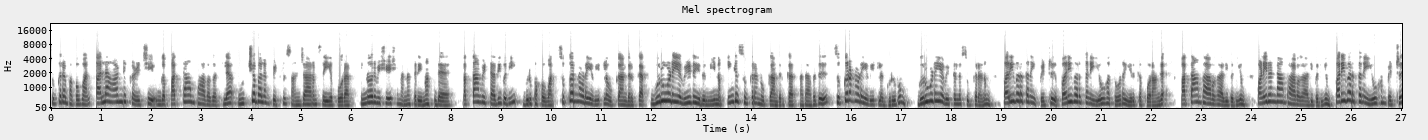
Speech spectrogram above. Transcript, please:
சுக்கர பகவான் பல ஆண்டு கழிச்சு உங்க பத்தாம் பாவகத்துல உச்சபலம் பெற்று சஞ்சாரம் செய்ய போறார். இன்னொரு விசேஷம் என்ன தெரியுமா? இந்த பத்தாம் வீட்டு அதிபதி குரு பகவான். சுக்கரனுடைய வீட்டுல உட்கார்ந்திருக்கார். குருவுடைய வீடு இது மீனம். இங்க சுக்கரன் உட்கார்ந்திருக்கார். அதாவது சுக்கரனுடைய வீட்டுல குருவும் குருவுடைய வீட்டுல சுக்கரனும் பரிவர்த்தனை பெற்று பரிவர்த்தனை யோகத்தோட இருக்க போறாங்க. பத்தாம் பாவகாதிபதியும் பனிரெண்டாம் பாவகாதிபதியும் பரிவர்த்தனை யோகம் பெற்று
